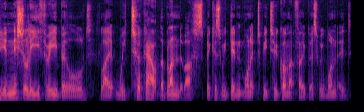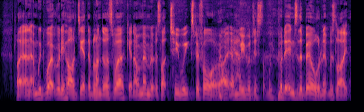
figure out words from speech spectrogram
the initial E3 build, like we took out the blunderbuss because we didn't want it to be too combat focused. We wanted like, and, and we'd worked really hard to get the blunderbuss working. I remember it was like two weeks before, right? And we were just we put it into the build, and it was like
